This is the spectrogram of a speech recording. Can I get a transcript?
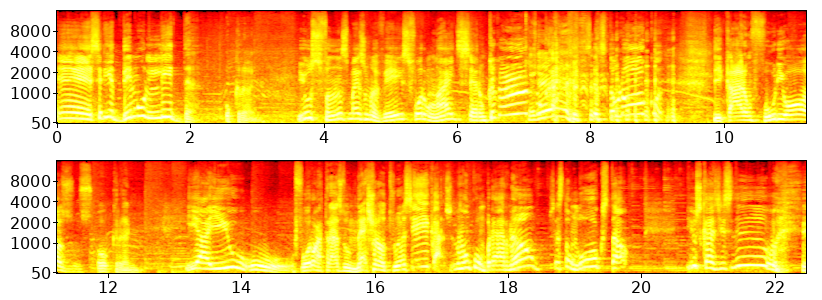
é, seria demolida o crânio. E os fãs, mais uma vez, foram lá e disseram: Que é é? Vocês estão loucos! Ficaram furiosos, o crânio. E aí o, o- foram atrás do National Trust. E aí, cara, vocês não vão comprar, não? Vocês estão loucos tal. E os caras disseram: Não,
